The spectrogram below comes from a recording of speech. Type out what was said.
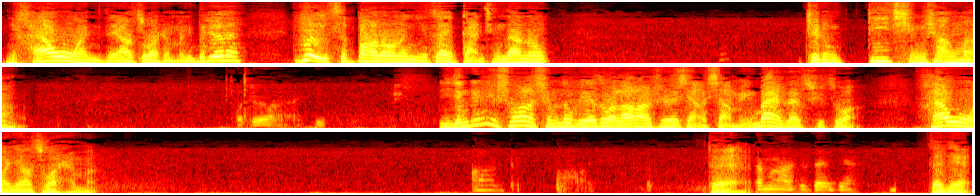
你还要问我你这要做什么？你不觉得又一次暴露了你在感情当中这种低情商吗？我知道了，谢谢。已经跟你说了，什么都别做，老老实实想想明白再去做，还要问我你要做什么？啊，对，不好意思，对，张明老师再见。再见。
